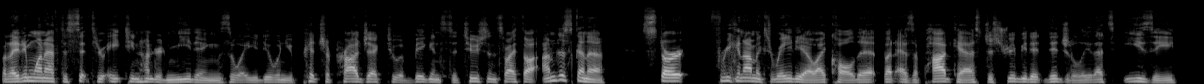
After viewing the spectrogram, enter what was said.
but I didn't want to have to sit through eighteen hundred meetings the way you do when you pitch a project to a big institution. So I thought I'm just gonna start Freakonomics Radio. I called it, but as a podcast, distribute it digitally. That's easy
